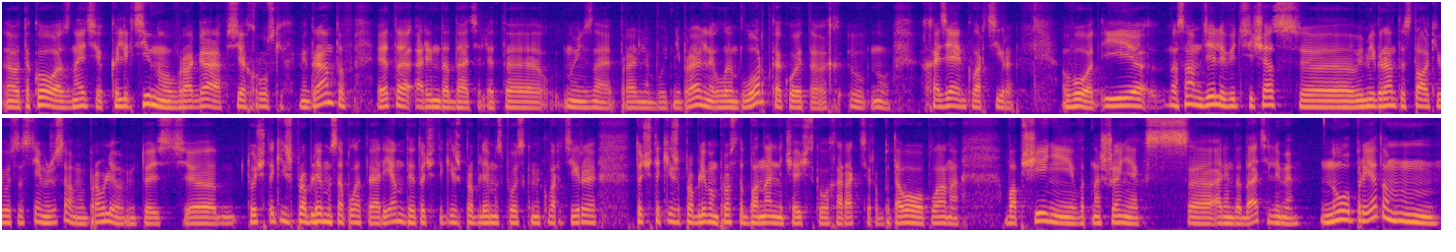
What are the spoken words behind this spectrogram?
э, такого, знаете, коллективного врага всех русских мигрантов. Это арендодатель, это, ну, не знаю, правильно будет, неправильно, лендлорд какой-то, ну, хозяин квартиры. Вот. И на самом деле ведь сейчас э, иммигранты сталкиваются с теми же самыми проблемами. То есть э, точно такие же проблемы с оплатой аренды, точно такие же проблемы с поисками квартиры, точно такие же проблемы просто банально человеческого характера, бытового плана в общении, в отношениях отношениях с арендодателями, но при этом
